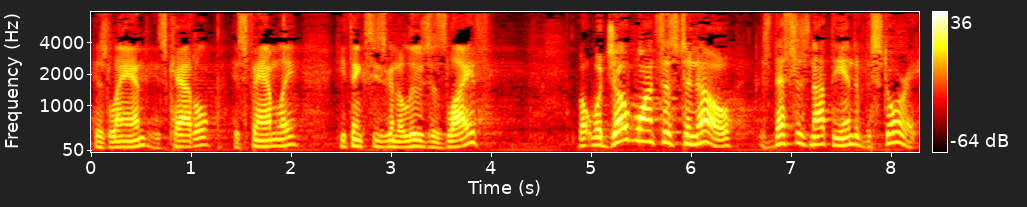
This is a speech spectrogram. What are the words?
his land, his cattle, his family. He thinks he's going to lose his life. But what Job wants us to know is this is not the end of the story.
